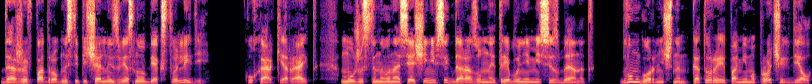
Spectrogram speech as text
даже в подробности печально известного бегства Лидии. Кухарке Райт, мужественно выносящей не всегда разумные требования миссис Беннет, двум горничным, которые, помимо прочих дел,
